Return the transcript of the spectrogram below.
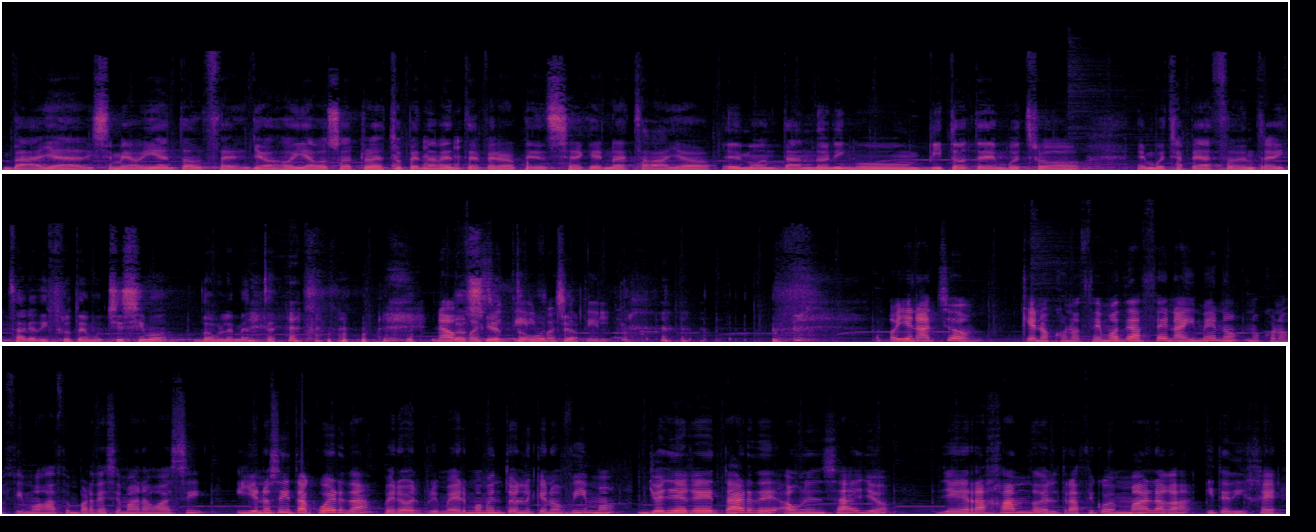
Vaya, y se me oía entonces. Yo os oía a vosotros estupendamente, pero pensé que no estaba yo eh, montando ningún pitote en vuestro en vuestra pedazo de entrevista, que disfruté muchísimo, doblemente. no, fue sutil, fue sutil. Oye, Nacho, que nos conocemos de hace nada y menos, nos conocimos hace un par de semanas o así, y yo no sé si te acuerdas, pero el primer momento en el que nos vimos, yo llegué tarde a un ensayo llegué rajando del tráfico en Málaga y te dije,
